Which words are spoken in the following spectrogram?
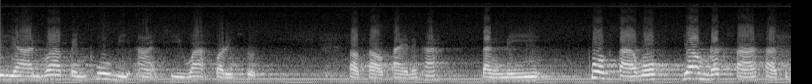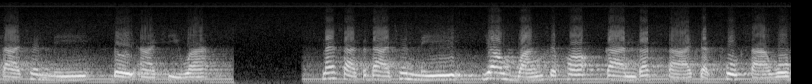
ฏิญาณว่าเป็นผู้มีอาชีวะบริสุทธิ์ ต่อต่อไปนะคะ ดังนี้พวกสาวกย่อมรักษาศาสดาเช่นนี้ โดยอาชีวะ และศาสดาเช่นนี้ย่อมหวังเฉพาะการรักษาจากพวกสาวก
